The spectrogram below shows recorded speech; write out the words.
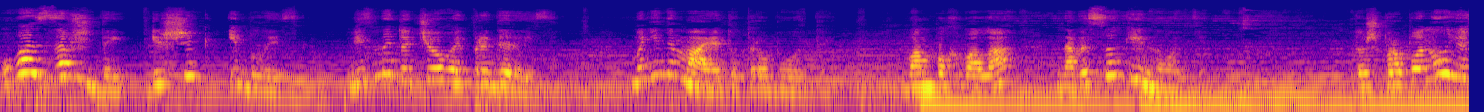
У вас завжди і шик, і блиск. Візьми до чого й придерись. Мені немає тут роботи. Вам похвала на високій ноті. Тож пропоную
